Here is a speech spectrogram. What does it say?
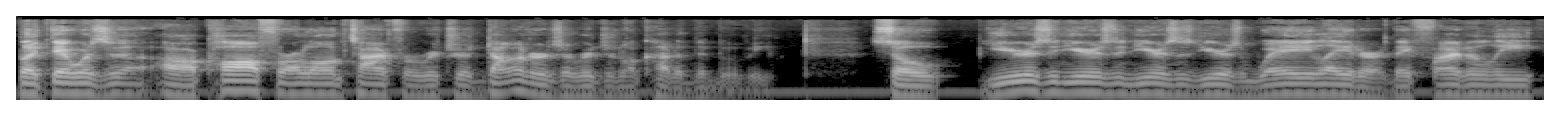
But there was a, a, call for a long time for Richard Donner's original cut of the movie. So years and years and years and years way later, they finally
